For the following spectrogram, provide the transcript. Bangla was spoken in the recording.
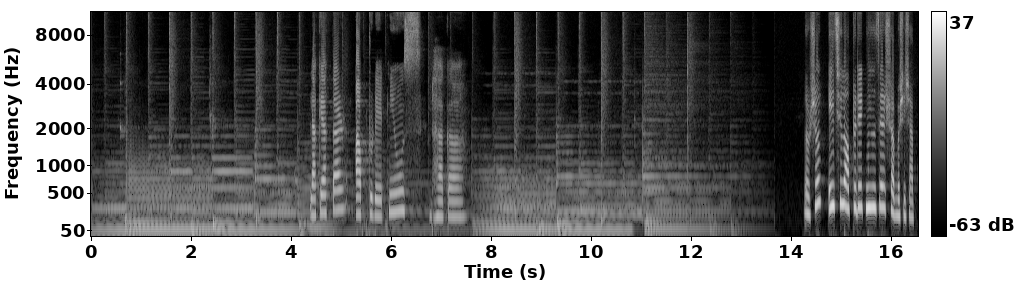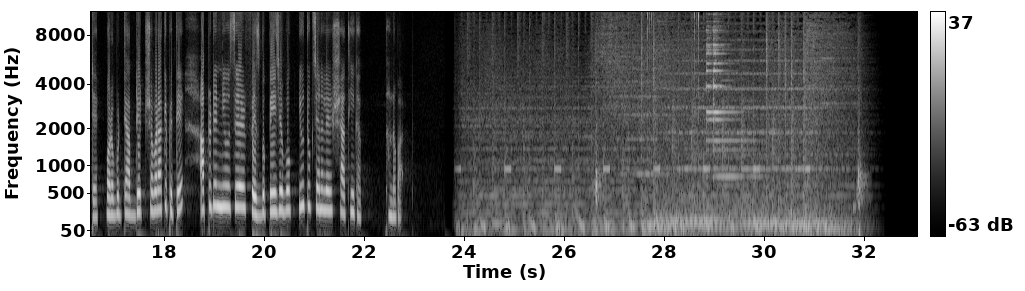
Lucky Akter up to date news Dhaka. দর্শক, এই ছিল আপ টু ডেট নিউজের সর্বশেষ আপডেট পরবর্তী আপডেট সবার আগে পেতে আপ টু ডেট নিউজের ফেসবুক পেজ এবং ইউটিউব চ্যানেলের সাথেই থাকুন। ধন্যবাদ।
